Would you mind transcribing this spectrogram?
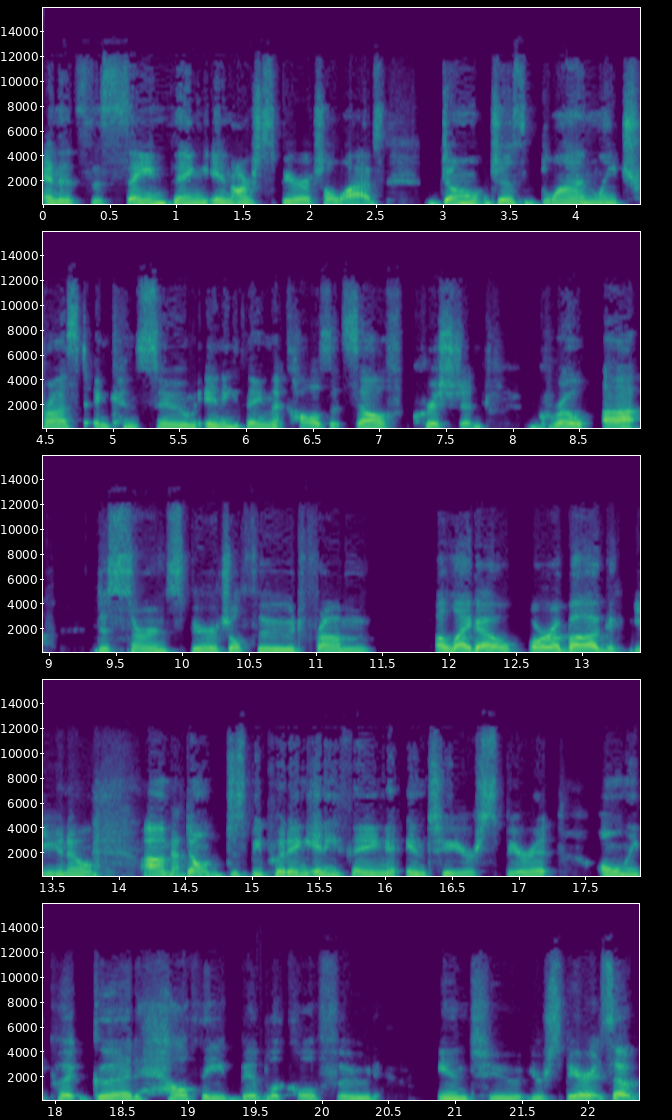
And it's the same thing in our spiritual lives. Don't just blindly trust and consume anything that calls itself Christian. Grow up, discern spiritual food from a Lego or a bug, you know. Um, don't just be putting anything into your spirit. Only put good, healthy, biblical food into your spirit. So,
